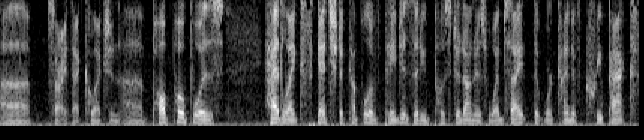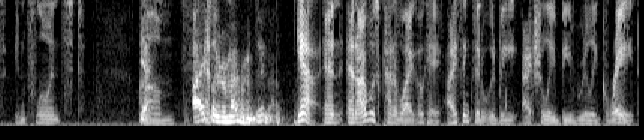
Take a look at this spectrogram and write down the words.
Uh, sorry, that collection. Uh, Paul Pope was had like sketched a couple of pages that he posted on his website that were kind of Crepax influenced. Yes, Um, I actually remember him doing that. yeah, and and I was kind of like, okay, I think that it would be actually be really great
